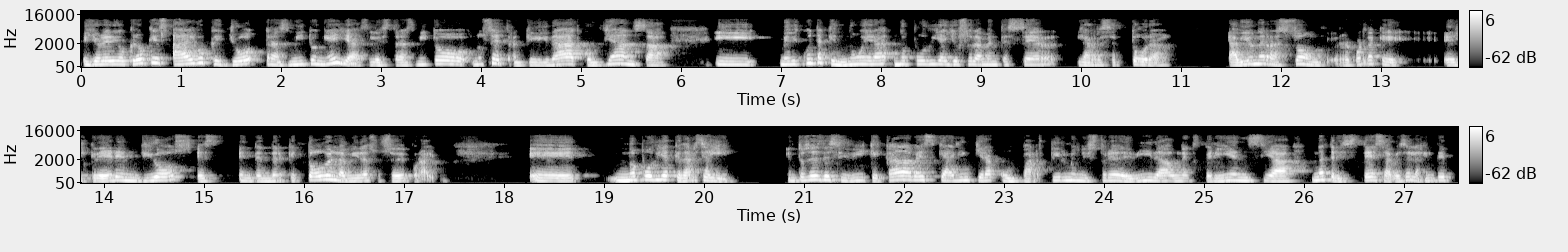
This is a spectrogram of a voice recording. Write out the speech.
Y yo le digo, creo que es algo que yo transmito en ellas, les transmito, no sé, tranquilidad, confianza. Y me di cuenta que no era, no podía yo solamente ser la receptora. Había una razón. Recuerda que el creer en Dios es entender que todo en la vida sucede por algo. Eh, no podía quedarse ahí. Entonces decidí que cada vez que alguien quiera compartirme una historia de vida, una experiencia, una tristeza, a veces la gente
